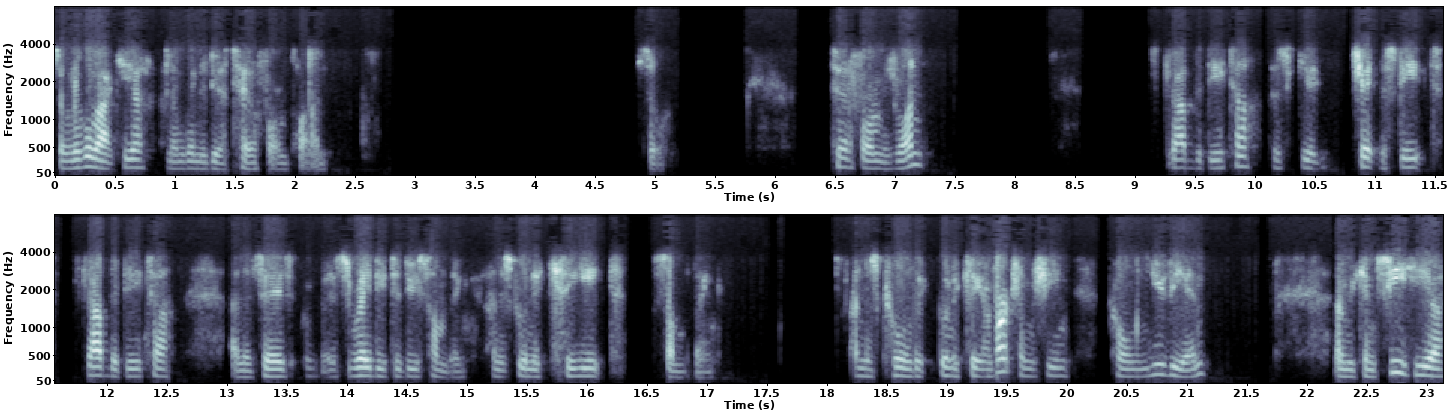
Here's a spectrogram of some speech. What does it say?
So I'm going to go back here and I'm going to do a Terraform plan. So Terraform is run. Grab the data, let's get, check the state, grab the data, and it says it's ready to do something, and it's going to create something. And it's called, going to create a virtual machine called new VM. And we can see here,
